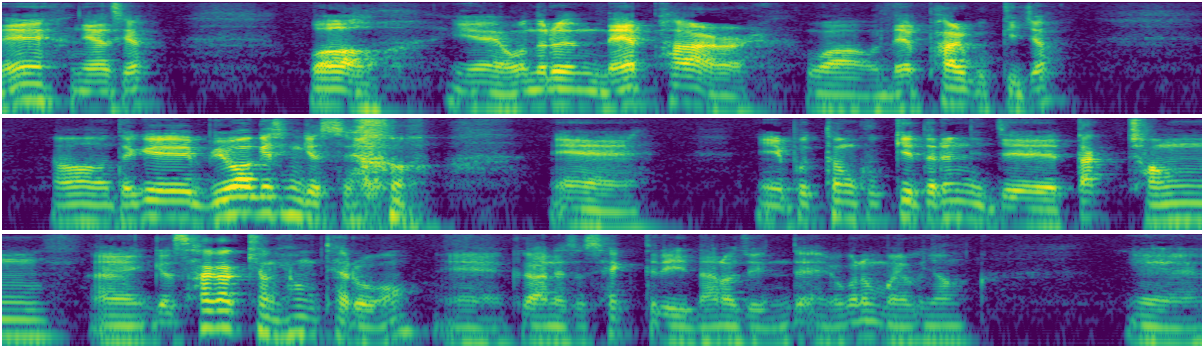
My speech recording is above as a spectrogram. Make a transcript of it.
네, 안녕하세요. 와우, 예, 오늘은 네팔, 와우, 네팔 국기죠. 어, 되게 묘하게 생겼어요. 예, 이 보통 국기들은 이제 딱 정, 아, 그러니까 사각형 형태로, 예, 그 안에서 색들이 나눠져 있는데, 요거는 뭐예요, 그냥, 예,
